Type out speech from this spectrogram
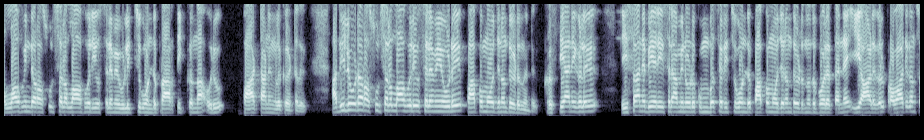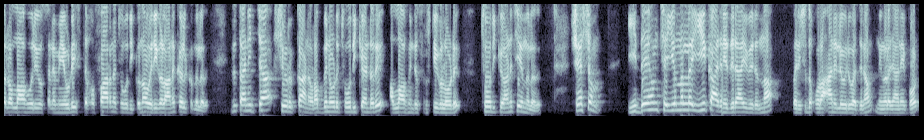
അള്ളാഹുവിന്റെ റസൂൽ സലാഹു അലൈഹി വസ്ലമെ വിളിച്ചുകൊണ്ട് പ്രാർത്ഥിക്കുന്ന ഒരു പാട്ടാണ് നിങ്ങൾ കേട്ടത്. അതിലൂടെ റസൂൽ സലാഹു അലൈഹി വസ്ലമയോട് പാപമോചനം തേടുന്നുണ്ട്. ക്രിസ്ത്യാനികൾ ഈസാ നബി അലൈഹി ഇസ്ലാമിനോട് കുംഭസരിച്ചുകൊണ്ട് പാപമോചനം തേടുന്നത് പോലെ തന്നെ ഈ ആളുകൾ പ്രവാചകൻ സല്ലല്ലാഹു അലൈഹി വസ്ലമയോട് ഇസ്തഫാറിനെ ചോദിക്കുന്ന വരികളാണ് കേൾക്കുന്നത്. ഇത് തനിച്ച ഷിർക്കാണ് റബ്ബിനോട് ചോദിക്കേണ്ടത് അള്ളാഹുവിന്റെ സൃഷ്ടികളോട് ചോദിക്കുകയാണ് ചെയ്യുന്നത്. ശേഷം ഇദ്ദേഹം ചെയ്യുന്നുള്ള ഈ കാര്യത്തിനെതിരായി വരുന്ന പരിശുദ്ധ ഖുർആാനിലെ ഒരു വചനം നിങ്ങളെ ഞാനിപ്പോൾ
